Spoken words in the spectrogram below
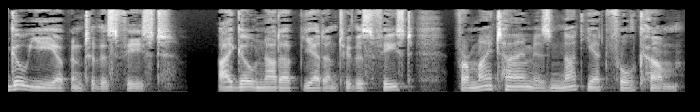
Go ye up unto this feast. I go not up yet unto this feast, for my time is not yet full come.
